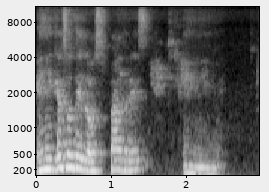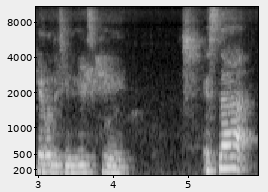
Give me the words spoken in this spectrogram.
En el caso de los padres, eh, quiero decirles que está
